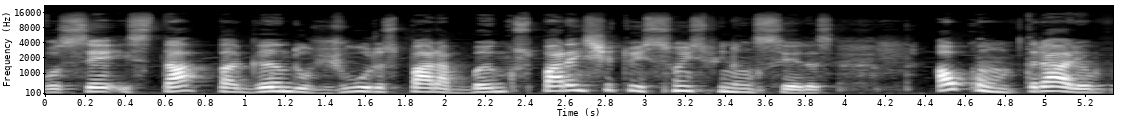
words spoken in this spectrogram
você está pagando juros para bancos, para instituições financeiras. Ao contrário,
